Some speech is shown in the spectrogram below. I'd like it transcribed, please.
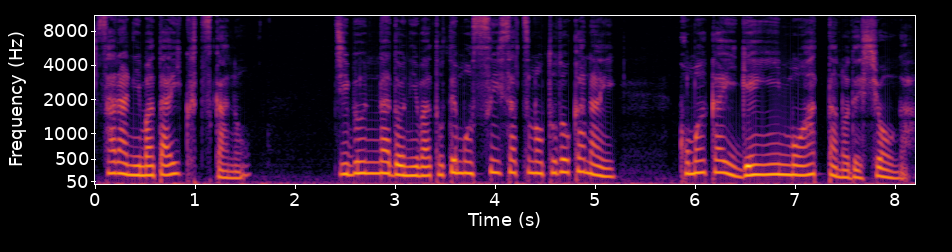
さらにまたいくつかの自分などにはとても推察の届かない細かい原因もあったのでしょうが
